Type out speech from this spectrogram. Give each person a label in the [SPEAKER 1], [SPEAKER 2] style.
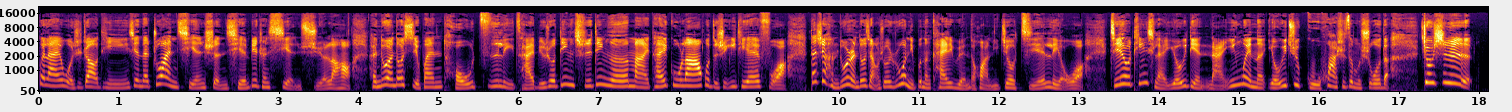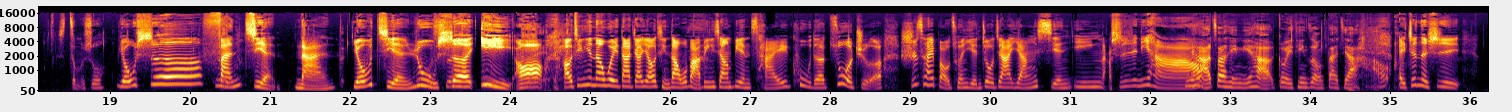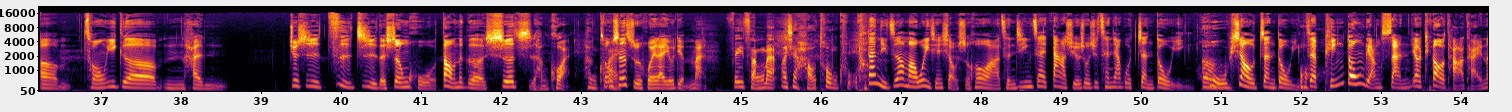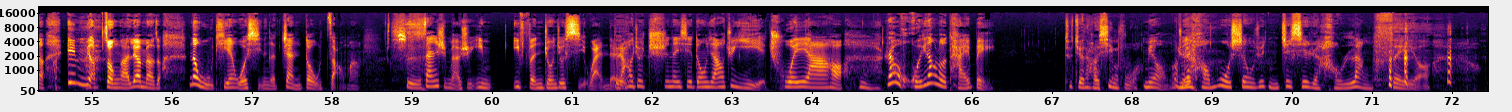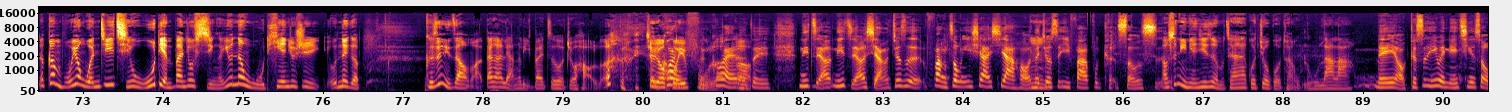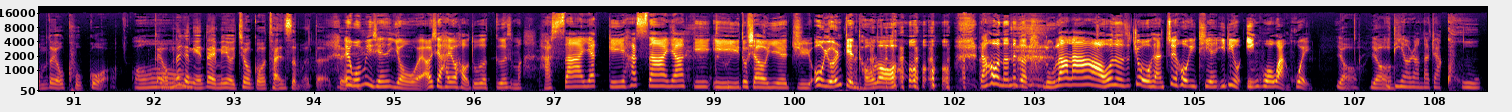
[SPEAKER 1] 回来，我是赵婷。现在赚钱省钱变成显学了哈，很多人都喜欢投资理财，比如说定时定额买台股啦，或者是 ETF 啊。但是很多人都讲说，如果你不能开源的话，你就节流哦。节流听起来有一点难，因为呢，有一句古话是这么说的，就是。怎么说？由奢反俭难，由俭入奢易哦。好，今天呢，为大家邀请到我把冰箱变财库的作者、食材保存研究家杨贤英老师，你好，
[SPEAKER 2] 你好，赵婷，你好，各位听众，大家好。
[SPEAKER 1] 哎，真的是，嗯、呃，从一个嗯很就是自制的生活到那个奢侈，很快，很快，从奢侈回来有点慢。
[SPEAKER 2] 非常慢，而且好痛苦。
[SPEAKER 1] 但你知道吗？我以前小时候啊，曾经在大学的时候去参加过战斗营，虎啸战斗营，在屏东梁山要跳塔台呢，一秒钟啊，两秒钟。那五天我洗那个战斗澡嘛，是三十秒是一一分钟就洗完的，然后就吃那些东西，然后去野炊啊，哈，然后回到了台北，
[SPEAKER 2] 就觉得好幸福哦。
[SPEAKER 1] 没有，我觉得好陌生，我觉得你们这些人好浪费哦。那更不用闻鸡起舞，五点半就醒了，因为那五天就是有那个。可是你知道吗？大概两个礼拜之后就好了，就又恢复了。
[SPEAKER 2] 快了，对，你只要你只要想，就是放纵一下下哈，那就是一发不可收拾。
[SPEAKER 1] 老师，你年轻时候有没有参加过救国团舞啦啦？
[SPEAKER 2] 没有，可是因为年轻的时候我们都有苦过哦。对，我们那个年代没有救国团什么的。
[SPEAKER 1] 哎，我们以前有哎，而且还有好多的歌，什么哈萨亚吉哈萨亚吉一朵小野菊哦，有人点头喽。然后呢，那个鲁拉拉啊，或者是救国团最后一天一定有萤火晚会。
[SPEAKER 2] 有有，
[SPEAKER 1] 一定要让大家哭。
